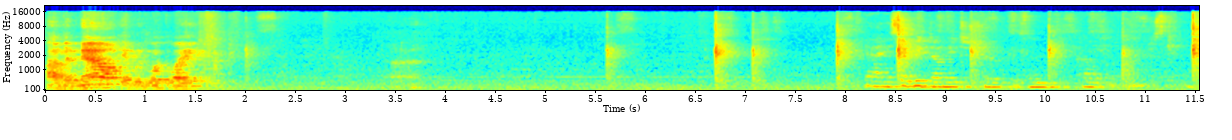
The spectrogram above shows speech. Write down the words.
Uh, but now it would look like, Yeah, he said we don't need to show this in, oh, I'm just kidding.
